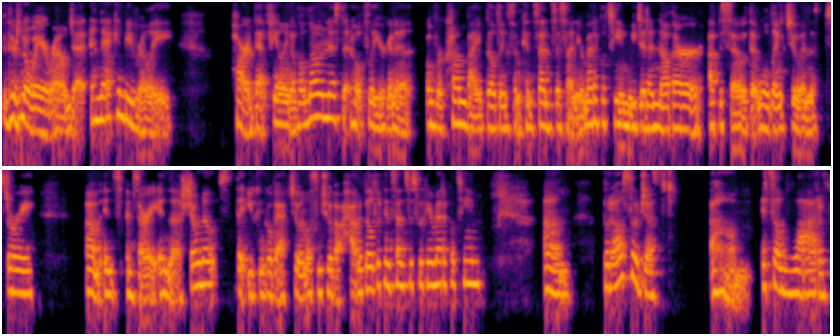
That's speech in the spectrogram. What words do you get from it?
There's no way around it. And that can be really hard. That feeling of aloneness that hopefully you're going to overcome by building some consensus on your medical team. We did another episode that we'll link to in the story. Um, in, I'm sorry, in the show notes that you can go back to and listen to about how to build a consensus with your medical team. Um, but also just, um, it's a lot of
